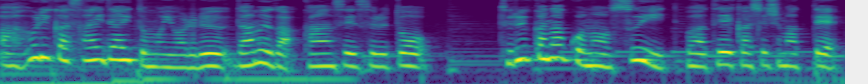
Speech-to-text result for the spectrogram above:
アフリカ最大とも言われるダムが完成するとトゥルカナ湖の水位は低下してしまって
